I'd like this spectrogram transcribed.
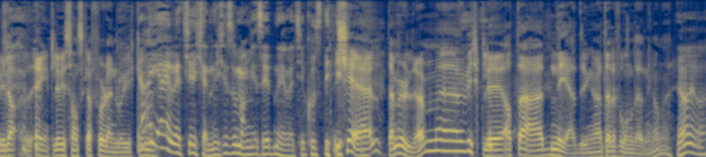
Vil jeg, egentlig, hvis han skal følge den logikken. Ja, jeg vet ikke, jeg kjenner ikke så mange i Sydney. Jeg vet ikke hvordan de Ikke jeg. Det er mulig de eh, virkelig at det er neddynger i telefonledningene. Ja, ja.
